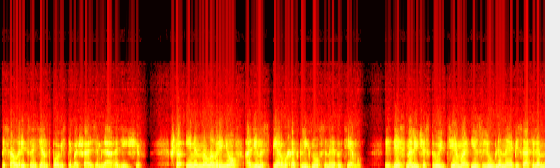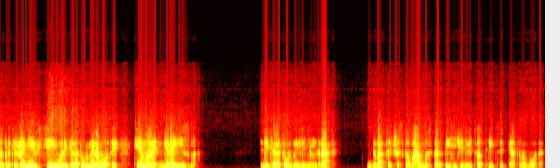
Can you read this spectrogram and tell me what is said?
писал рецензент повести «Большая земля» Радищев, что именно Лавренев один из первых откликнулся на эту тему. Здесь наличествует тема, излюбленная писателем на протяжении всей его литературной работы, тема героизма. Литературный Ленинград, 26 августа 1935 года.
